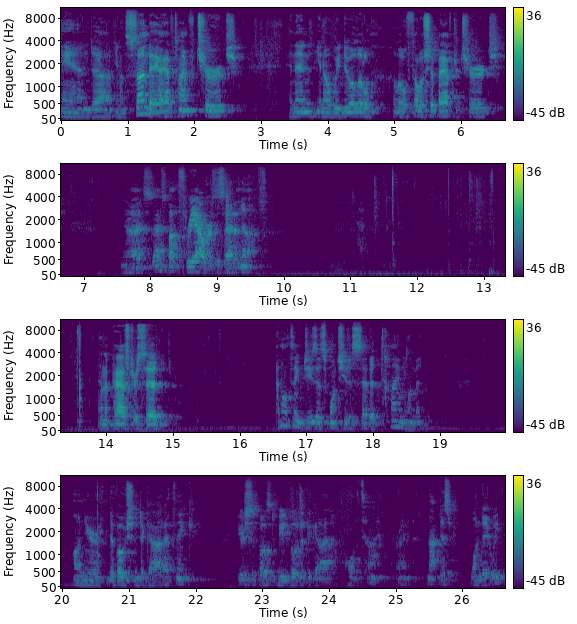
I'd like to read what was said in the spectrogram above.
and uh, you know Sunday I have time for church, and then you know we do a little a little fellowship after church. You know that's that's about three hours. Is that enough? And the pastor said, I don't think Jesus wants you to set a time limit on your devotion to God. I think you're supposed to be devoted to God all the time? Not just one day a week.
